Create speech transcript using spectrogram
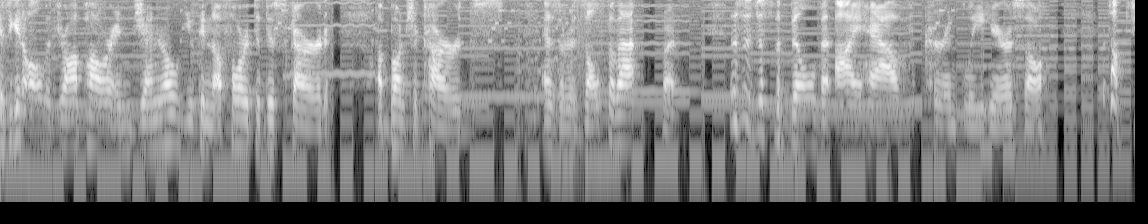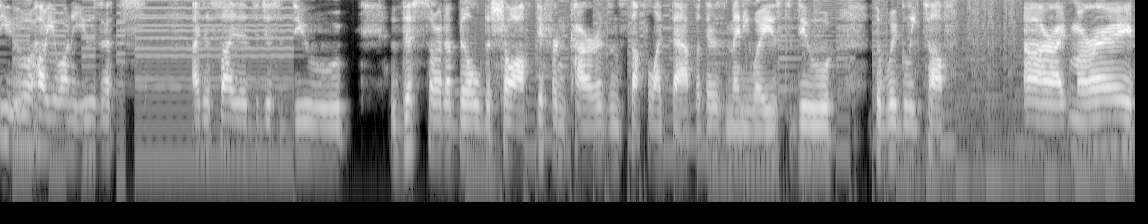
because you get all the draw power in general, you can afford to discard a bunch of cards as a result of that, but this is just the build that I have currently here, so it's up to you how you want to use it. I decided to just do this sort of build to show off different cards and stuff like that, but there's many ways to do the Wigglytuff. Alright, Murray.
